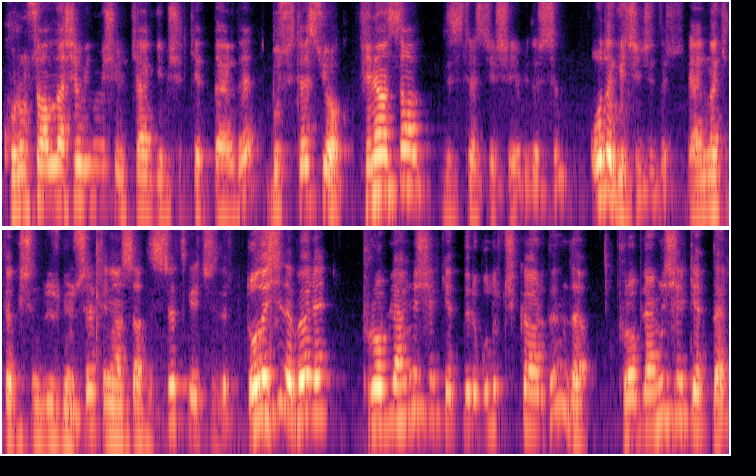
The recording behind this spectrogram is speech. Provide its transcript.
kurumsallaşabilmiş ülkeler gibi şirketlerde bu stres yok. Finansal distres yaşayabilirsin. O da geçicidir. Yani nakit akışın düzgünse finansal distres geçicidir. Dolayısıyla böyle problemli şirketleri bulup çıkardığında problemli şirketler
